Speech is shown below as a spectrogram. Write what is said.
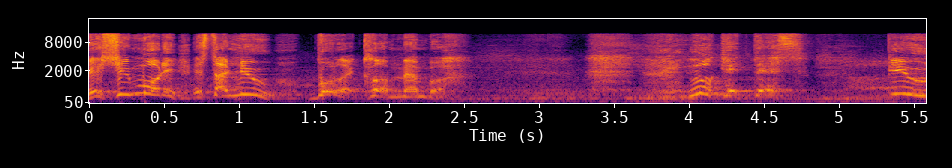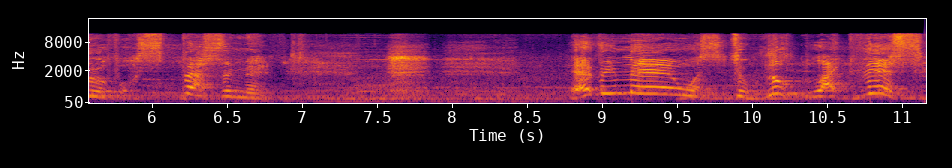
Ishimori is the new Bullet Club member. Look at this beautiful specimen. Every man wants to look like this,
